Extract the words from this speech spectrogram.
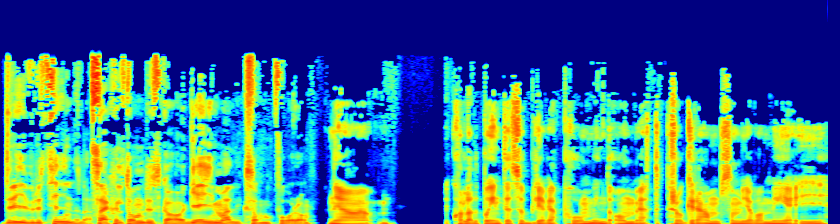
Drivrutinerna. Särskilt om du ska ha gamea liksom på dem. När jag kollade på Intel så blev jag påmind om ett program som jag var med i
